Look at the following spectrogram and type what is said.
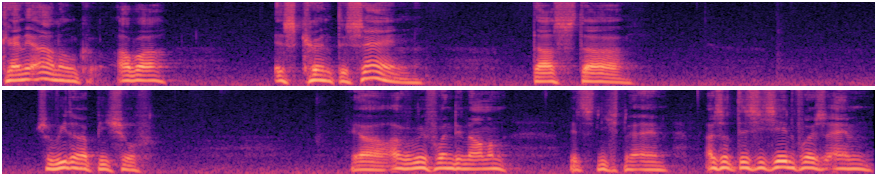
Keine Ahnung. Aber es könnte sein, dass da schon wieder ein Bischof, ja, aber mir fallen die Namen jetzt nicht mehr ein. Also das ist jedenfalls ein,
